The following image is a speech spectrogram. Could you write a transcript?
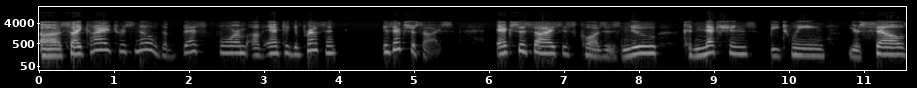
Uh, psychiatrists know the best form of antidepressant is exercise. Exercise causes new connections between your cells.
